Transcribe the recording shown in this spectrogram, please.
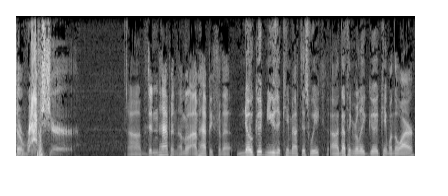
the rapture. Uh, Didn't happen. I'm I'm happy for that. no good music came out this week. Uh, nothing really good came on the wire.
